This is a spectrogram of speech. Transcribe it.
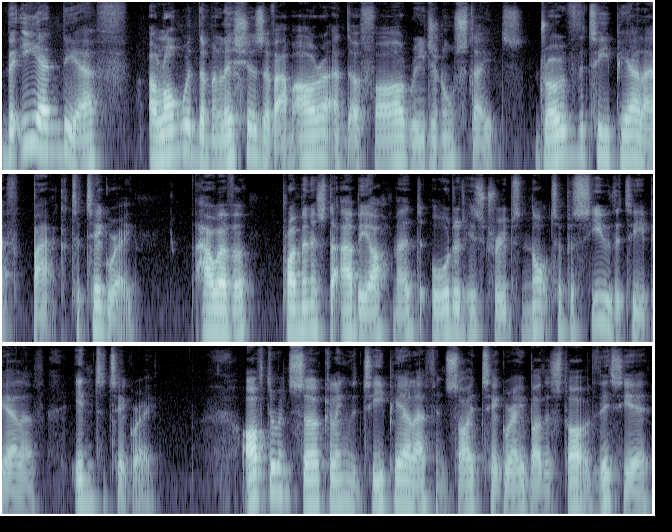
The ENDF, along with the militias of Amhara and Afar regional states, drove the TPLF back to Tigray. However, Prime Minister Abiy Ahmed ordered his troops not to pursue the TPLF into Tigray. After encircling the TPLF inside Tigray by the start of this year,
